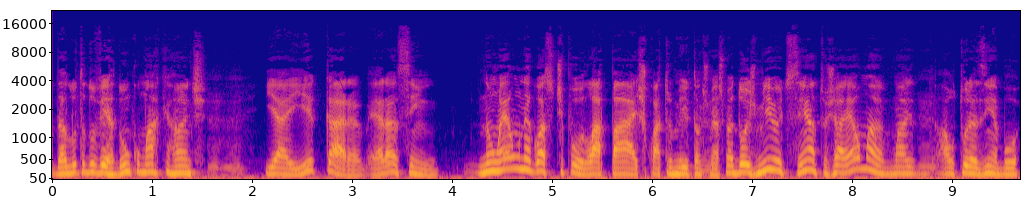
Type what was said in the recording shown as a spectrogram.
da luta do Verdun com o Mark Hunt. Uhum. E aí, cara, era assim. Não é um negócio tipo La Paz, 4 mil e tantos metros, mas 2.800 já é uma, uma alturazinha boa.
